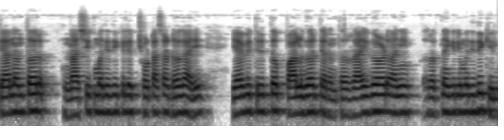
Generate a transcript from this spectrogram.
त्यानंतर नाशिकमध्ये देखील एक छोटासा ढग आहे. या व्यतिरिक्त पालघर त्यानंतर रायगड आणि रत्नागिरीमध्ये देखील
